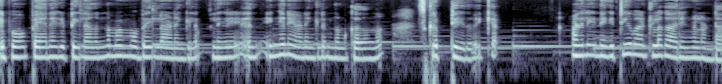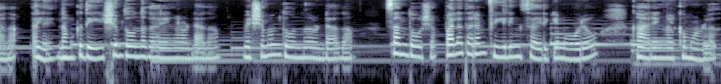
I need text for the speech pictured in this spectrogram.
ഇപ്പോൾ പേന കിട്ടിയില്ല എന്നുണ്ടെങ്കിൽ നമ്മൾ മൊബൈലിലാണെങ്കിലും അല്ലെങ്കിൽ എങ്ങനെയാണെങ്കിലും നമുക്കതൊന്ന് സ്ക്രിപ്റ്റ് ചെയ്ത് വയ്ക്കാം അതിൽ നെഗറ്റീവായിട്ടുള്ള കാര്യങ്ങളുണ്ടാകാം അല്ലേ? നമുക്ക് ദേഷ്യം തോന്നുന്ന കാര്യങ്ങളുണ്ടാകാം വിഷമം തോന്നുന്നതുണ്ടാകാം സന്തോഷം പലതരം ഫീലിങ്സ് ആയിരിക്കും ഓരോ കാര്യങ്ങൾക്കും ഉള്ളത്.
